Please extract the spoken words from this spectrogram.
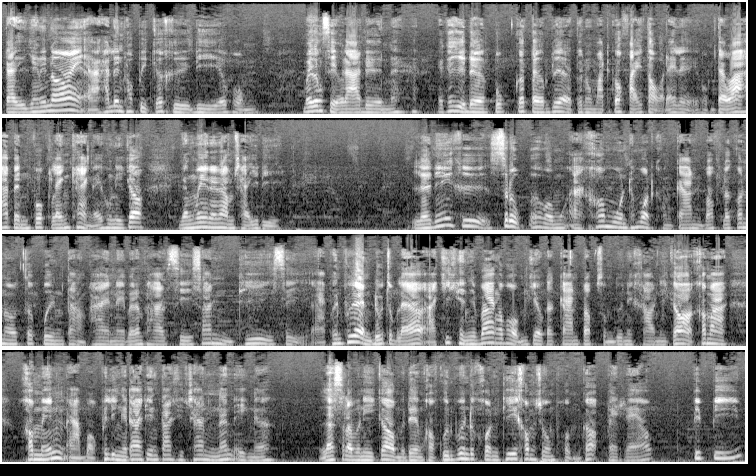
แต่อย่างน้อยๆอ่าถ้าเล่นท็อปิกก็คือดีครับผม ไม่ต้องเสียเวลาเดินนะก็คือเดินปุ๊บก็เติมเลือดอัตโนมัติก็ไฟต่อได้เลยผมแต่ว่าถ้าเป็นพวกแรงแข่งอะไรพวกนี้ก็ยังไม่แนะนำใช้อยู่ดี และนี่คือสรุปครับผมอะข้อมูลทั้งหมดของการบัฟแล้วก็โน้ตตัวปืนต่างภายในแบัตพาซีซั่นที่4อะเพื่อนๆ ดูจบแล้วอะคิดเห็นยังบ้างครับผมเกี่ยวกับการปรับสมดุลในคราวนี้ก็เข้ามาคอมเมนต์อะบอกพี่ลิงก็ได้ที่ใต้คลิปชั่นนั่นเองเนอะและสำหรับวันนี้ก็เหมือนเดิมขอบคุณเพื่อนทุกคนที่เข้ามาชมผมก็ไปแล้วปิ๊บปิ๊บ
